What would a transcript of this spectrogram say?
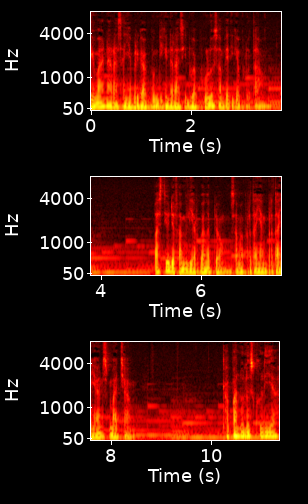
Gimana rasanya bergabung di generasi 20-30 tahun? Pasti udah familiar banget dong sama pertanyaan-pertanyaan semacam Kapan lulus kuliah?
